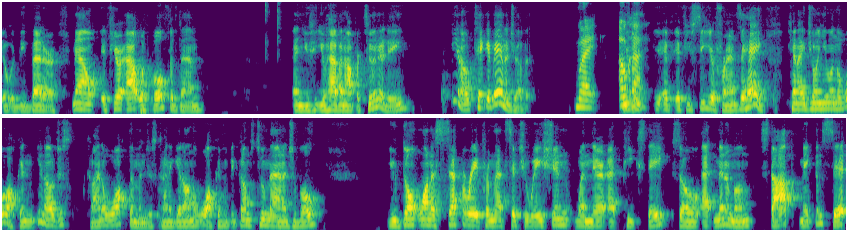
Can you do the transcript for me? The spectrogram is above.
it would be better now if you're out with both of them and you you have an opportunity you know take advantage of it Right. You know, Okay. if, if you see your friends say hey can i join you on the walk and you know just kind of walk them and just kind of get on the walk if it becomes too manageable you don't want to separate from that situation when they're at peak state so at minimum stop make them sit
